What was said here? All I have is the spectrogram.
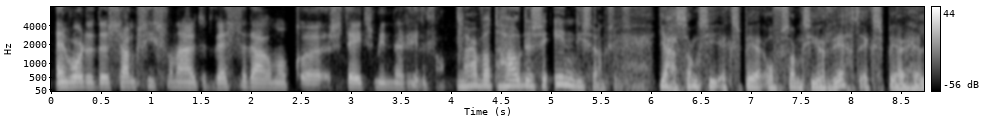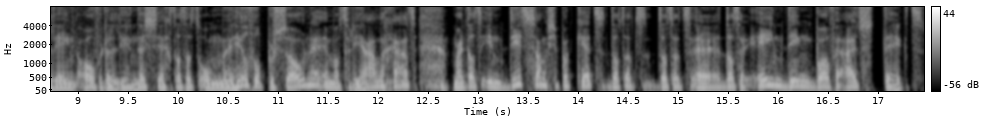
En worden de sancties vanuit het Westen daarom ook uh, steeds minder relevant. Maar wat houden ze in, die sancties? Ja, sanctie-expert of sanctierecht-expert Helene Over de Linden zegt dat het om heel veel personen en materialen gaat. Maar dat in dit sanctiepakket dat, het, dat, het, uh, dat er één ding boven uitsteekt?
